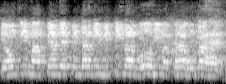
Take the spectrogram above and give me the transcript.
ਕਿਉਂਕਿ ਮਾਪਿਆਂ ਦੇ ਪਿੰਡਾਂ ਦੀ ਮਿੱਟੀ ਦਾ ਮੋਹ ਹੀ ਵੱਖਰਾ ਹੁੰਦਾ ਹੈ।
